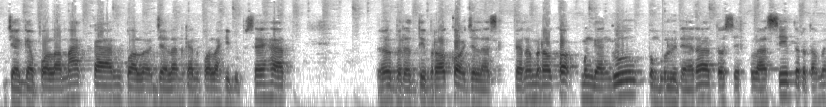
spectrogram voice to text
jaga pola makan, pola jalankan pola hidup sehat, Eh, berhenti merokok jelas karena merokok mengganggu pembuluh darah atau sirkulasi terutama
